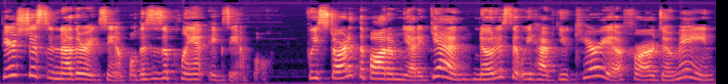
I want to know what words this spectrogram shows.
Here's just another example. This is a plant example. If we start at the bottom yet again, notice that we have eukarya for our domain.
